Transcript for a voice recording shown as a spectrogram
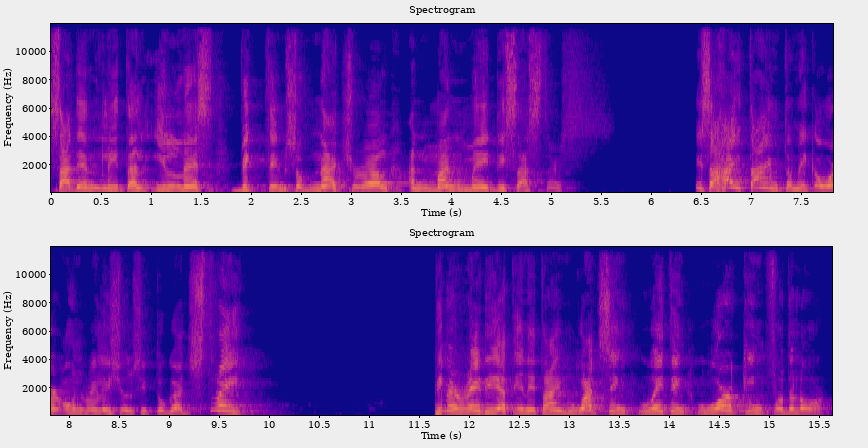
sudden lethal illness, victims of natural and man-made disasters. It's a high time to make our own relationship to God straight Be ready at any time, watching, waiting, working for the Lord.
